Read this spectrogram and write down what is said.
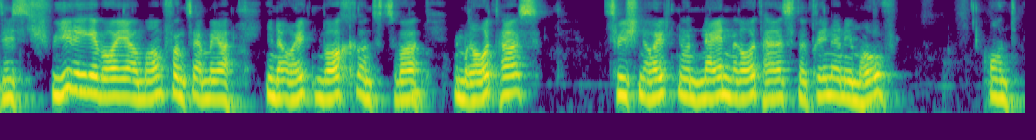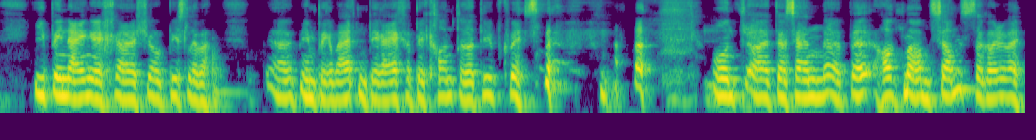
das Schwierige war ja am Anfang, sind wir ja in der alten Wache, und zwar im Rathaus, zwischen alten und neuen Rathaus, da drinnen im Hof. Und ich bin eigentlich äh, schon ein bisschen äh, im privaten Bereich ein bekannterer Typ gewesen. und äh, da sind, äh, hat man am Samstag alle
